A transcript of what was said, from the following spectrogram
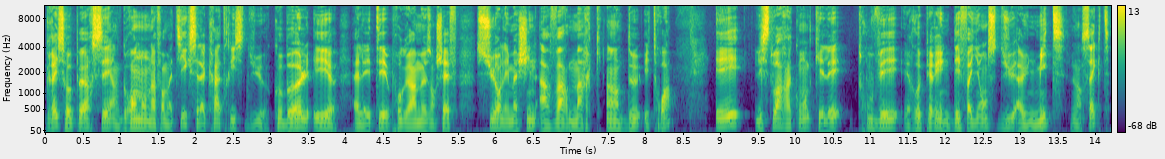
Grace Hopper, c'est un grand nom de l'informatique, c'est la créatrice du euh, COBOL et euh, elle a été programmeuse en chef sur les machines Harvard Mark 1, 2 et 3. Et l'histoire raconte qu'elle ait trouvé et repéré une défaillance due à une mythe, l'insecte,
